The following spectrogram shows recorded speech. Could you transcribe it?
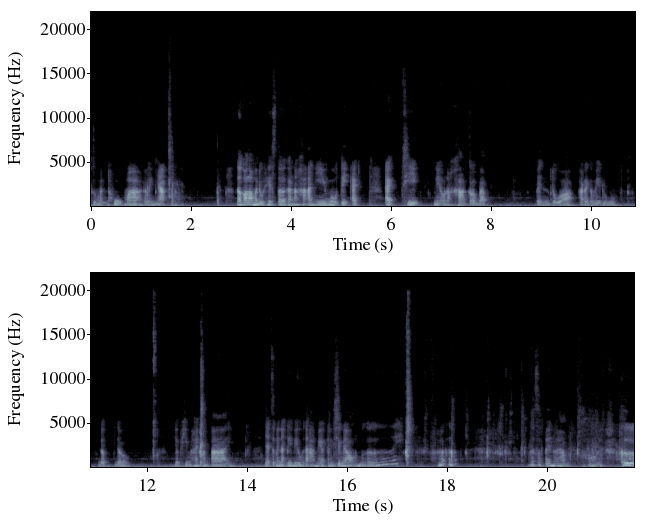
คือมันถูกมากอะไรเงี้ย แล้วก็เรามาดูเทสเตอร์กันนะคะ อันนี้ Multi Active Nail นะคะ ก็แบบเป็นตัวอะไรก็ไม่รู้ เดี๋ยวเดี๋ยวเดี๋ยวพิมพ์ให้ข้างใต้ อยากจะเป็นนักรีวิว แต่อ่านไม่อ่านชื่อไม่ออกนะมึงเอ้ยก็จะเป็นแบบ ของคือ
